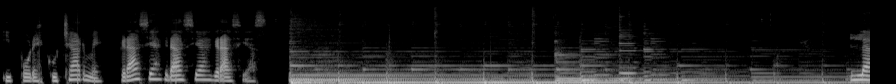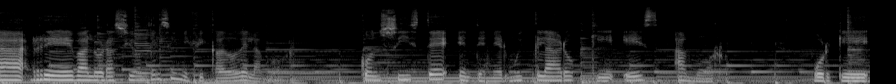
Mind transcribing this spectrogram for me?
y por escucharme. Gracias, gracias, gracias. La revaloración del significado del amor consiste en tener muy claro qué es amor, porque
